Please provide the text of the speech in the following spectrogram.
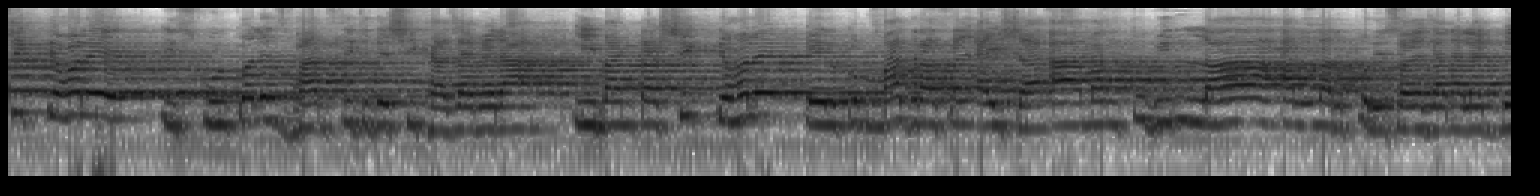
শিখতে হলে স্কুল, কলেজ, ভার্সিটিতে শিখা যাবে না। ইমানটা শিখতে হলে এরকম মাদ্রাসায় আইসা আমান্তু বিল্লাহ, আল্লাহর পরিচয় জানা লাগবে।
